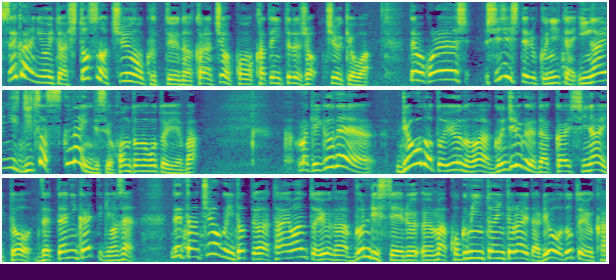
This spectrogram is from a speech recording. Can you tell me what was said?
世界においては一つの中国っていうのは、彼は中国こう勝手に言ってるでしょ、中共は。でもこれ、支持してる国って意外に実は少ないんですよ、本当のことを言えば。まあ、結局ね、領土というのは軍事力で奪回しないと絶対に帰ってきません。で、中国にとっては台湾というのは分離している、まあ、国民党に取られた領土という考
